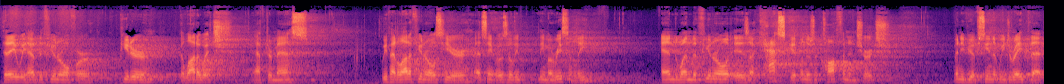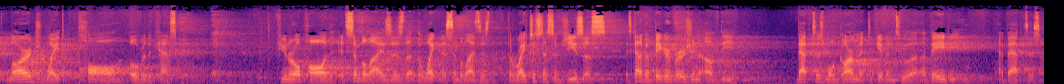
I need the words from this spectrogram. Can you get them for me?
Today we have the funeral for Peter Galadowicz after Mass. We've had a lot of funerals here at St. Rose of Lima recently, and when the funeral is a casket, when there's a coffin in church, many of you have seen that we drape that large white pall over the casket. Funeral pall, it symbolizes, the, the whiteness symbolizes the righteousness of Jesus. It's kind of a bigger version of the baptismal garment given to a, a baby at baptism.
